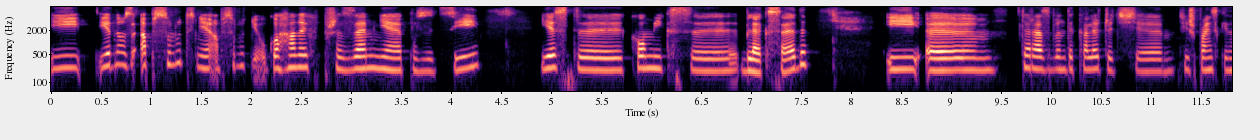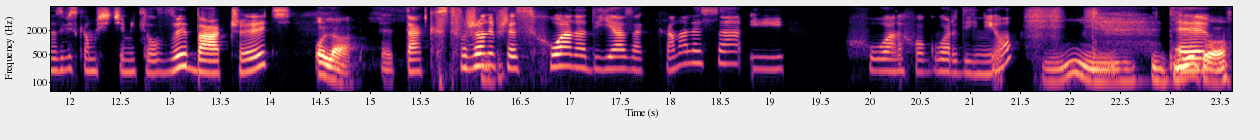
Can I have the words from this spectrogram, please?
I jedną z absolutnie, absolutnie ukochanych przeze mnie pozycji jest e, komiks Black Sad. I teraz będę kaleczyć hiszpańskie nazwiska, musicie mi to wybaczyć. Ola. Tak, stworzony mhm. przez Juana Diaza Canalesa i Juanjo Guardinio. Mm, Diego.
